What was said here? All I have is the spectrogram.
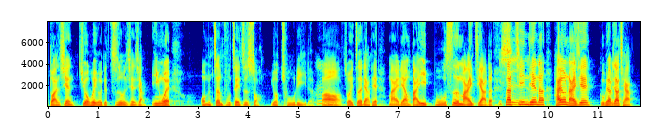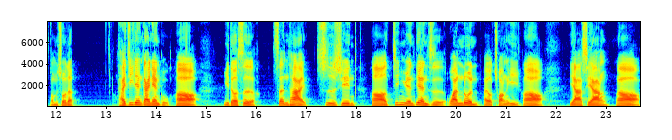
短线就会有一个止稳现象，因为我们政府这只手。又出力了哦，所以这两天买两百亿不是买假的。那今天呢，还有哪一些股票比较强？我们说的台积电概念股啊，易德士、生态、世新啊、金源电子、万润，还有创意啊、亚翔啊、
